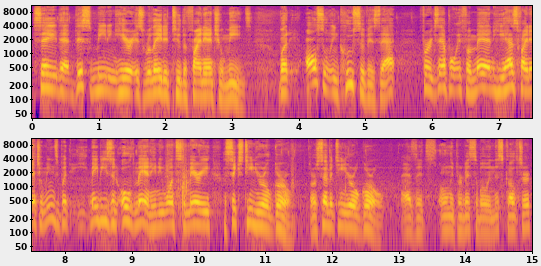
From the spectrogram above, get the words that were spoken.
say that this meaning here is related to the financial means. But also inclusive is that, for example, if a man, he has financial means, but he, maybe he's an old man and he wants to marry a 16 year old girl or 17 year old girl, as it's only permissible in this culture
